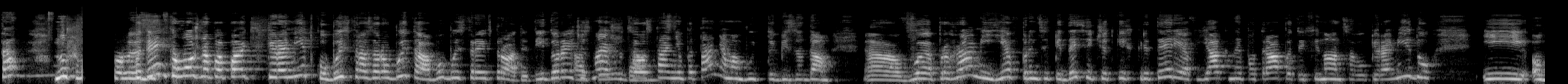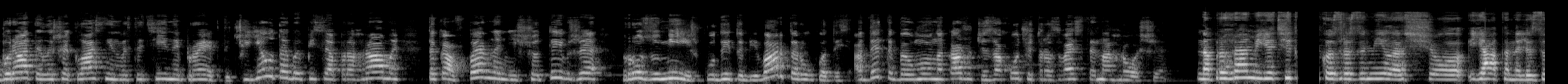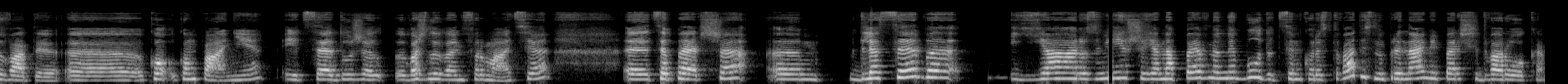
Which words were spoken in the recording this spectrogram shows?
там Ну, Швиденько можна попасти в пірамідку, швидко заробити або швидко і втратити. І, до речі, А знаєш, що це да. останнє питання, мабуть, тобі задам. Е, В програмі є, в принципі, 10 чітких критеріїв, як не потрапити в фінансову піраміду і обирати лише класні інвестиційні проекти. Чи є у тебе після програми така впевненість, що ти вже розумієш, куди тобі варто рухатись, а де тебе, умовно кажучи, захочуть розвести на гроші? На програмі я чітко зрозуміла, що як аналізувати е, компанії, і це дуже важлива інформація. Е, це перше. Ем, для себе я розумію, що я напевно не буду цим користуватись, ну принаймні перші два роки.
